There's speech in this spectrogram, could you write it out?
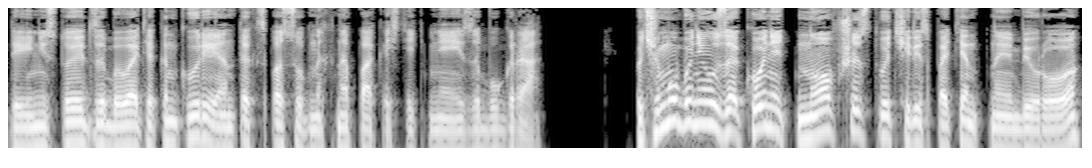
да и не стоит забывать о конкурентах, способных напакостить мне из-за бугра. Почему бы не узаконить новшество через патентное бюро,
